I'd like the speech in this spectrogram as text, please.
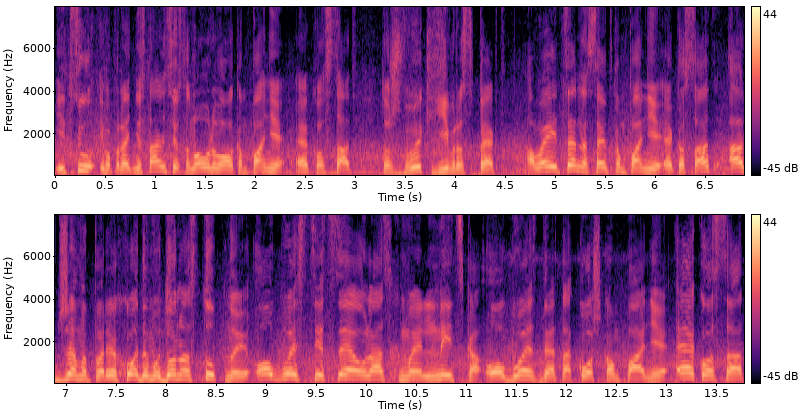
І цю і попередню станцію встановлювала компанія EcoSat, тож великий їм респект. Але і це не все компанії EcoSat, адже ми переходимо до наступної області. Це у нас Хмельницька область, де також компанія EcoSat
